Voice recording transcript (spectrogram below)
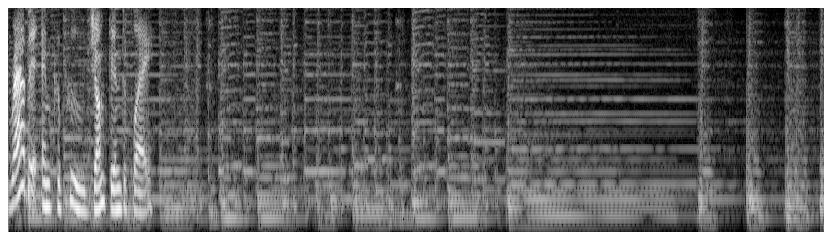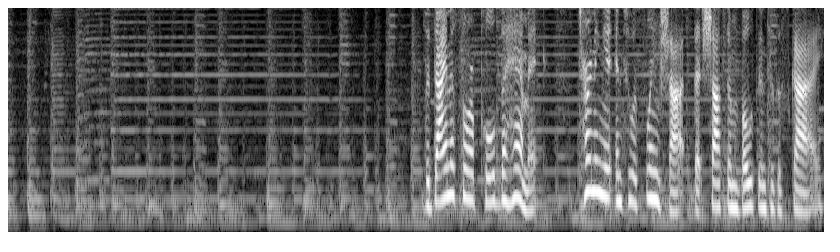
Rabbit and Capoo jumped in to play. The dinosaur pulled the hammock, turning it into a slingshot that shot them both into the sky.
